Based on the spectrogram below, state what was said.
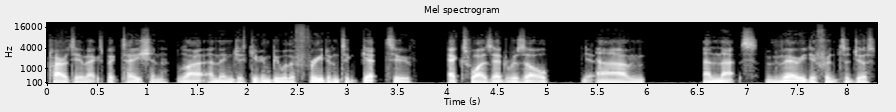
clarity of expectation, right? And then just giving people the freedom to get to X, Y, Z result. Yeah. Um, and that's very different to just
